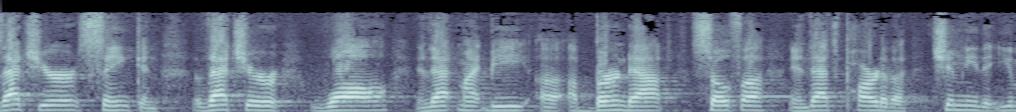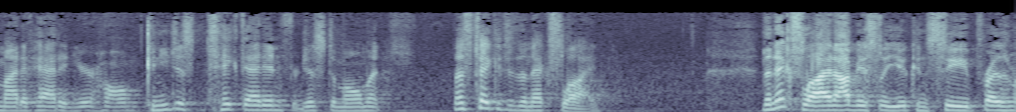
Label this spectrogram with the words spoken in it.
that's your sink and that's your wall and that might be a, a, burned out sofa and that's part of a chimney that you might have had in your home? Can you just take that in for just a moment? Let's take it to the next slide. The next slide, obviously, you can see President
